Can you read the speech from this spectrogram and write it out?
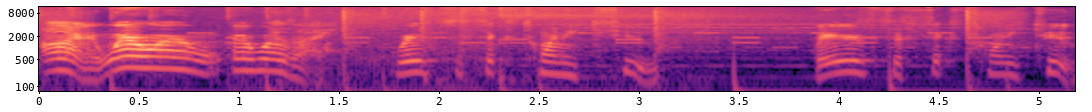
Alright, where, where, where was I? Where's the 622? Where's the 622?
